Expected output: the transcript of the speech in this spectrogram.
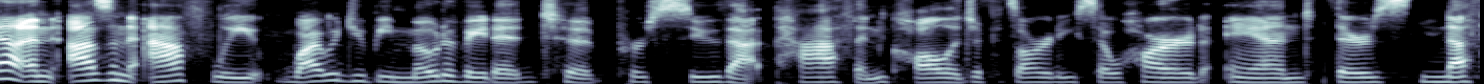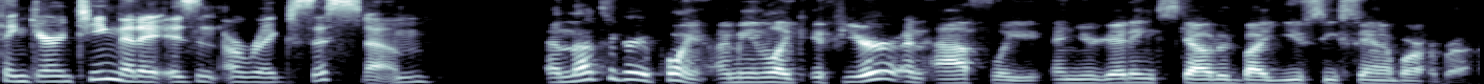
Yeah, and as an athlete, why would you be motivated to pursue that path in college if it's already so hard and there's nothing guaranteeing that it isn't a rigged system? And that's a great point. I mean, like if you're an athlete and you're getting scouted by UC Santa Barbara,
